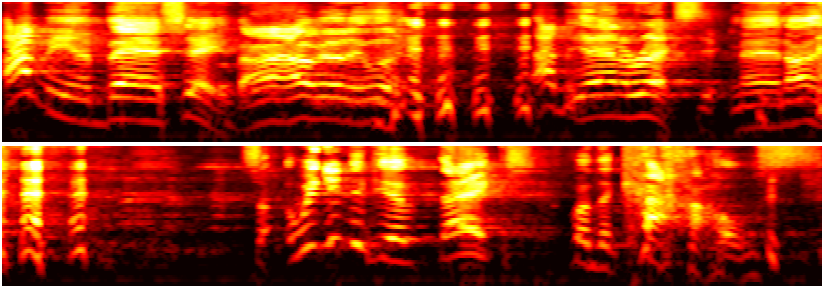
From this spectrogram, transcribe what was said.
I'd be in bad shape. I really would. I'd be anorexic, man. I, so we need to give thanks for the cows.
